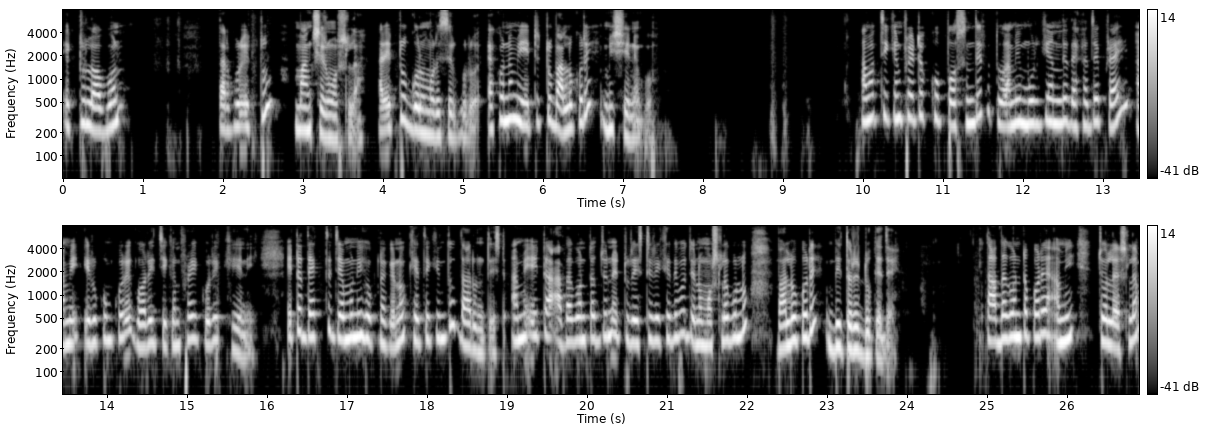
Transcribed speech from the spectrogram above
একটু লবণ, তারপর একটু মাংসের মশলা, আর একটু গোলমরিচের গুঁড়ো। এখন আমি এটা একটু ভালো করে মিশিয়ে নেব। আমার চিকেন ফ্রাইটা খুব পছন্দের, তো আমি মুরগি আনলে দেখা যায় প্রায় আমি এরকম করে ঘরেই চিকেন ফ্রাই করে খেয়ে নিই। এটা দেখতে যেমনই হোক না কেন, খেতে কিন্তু দারুণ টেস্ট আমি এটা আধা ঘণ্টার জন্য একটু রেস্টে রেখে দেবো যেন মশলাগুলো ভালো করে ভিতরে ঢুকে যায়। তা আধা ঘণ্টা পরে আমি চলে আসলাম।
